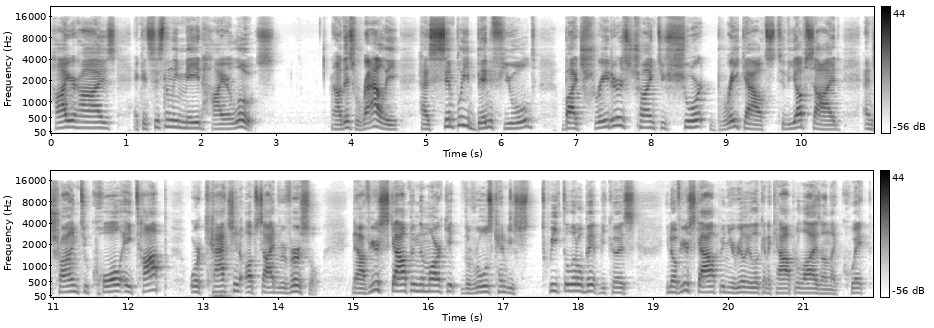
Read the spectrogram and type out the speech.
higher highs and consistently made higher lows. Now, this rally has simply been fueled by traders trying to short breakouts to the upside and trying to call a top or catch an upside reversal. Now, if you're scalping the market, the rules can be tweaked a little bit because, you know, if you're scalping, you're really looking to capitalize on like quick,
